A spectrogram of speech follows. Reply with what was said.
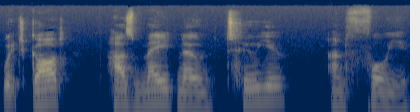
which God has made known to you and for you.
